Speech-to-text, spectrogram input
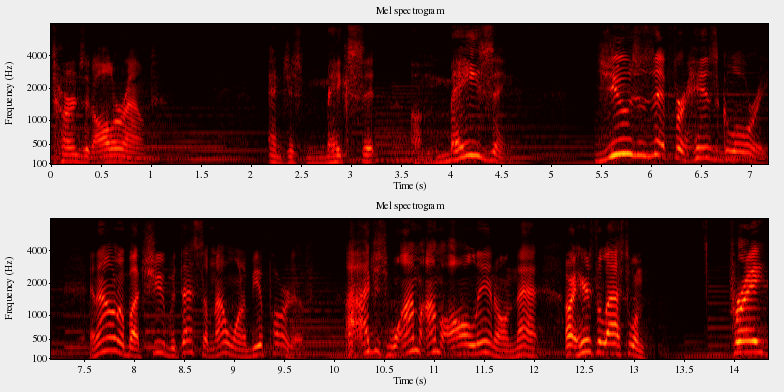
turns it all around and just makes it amazing. Uses it for his glory. And I don't know about you, but that's something I want to be a part of. I, just I'm, I'm all in on that. All right, here's the last one pray,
